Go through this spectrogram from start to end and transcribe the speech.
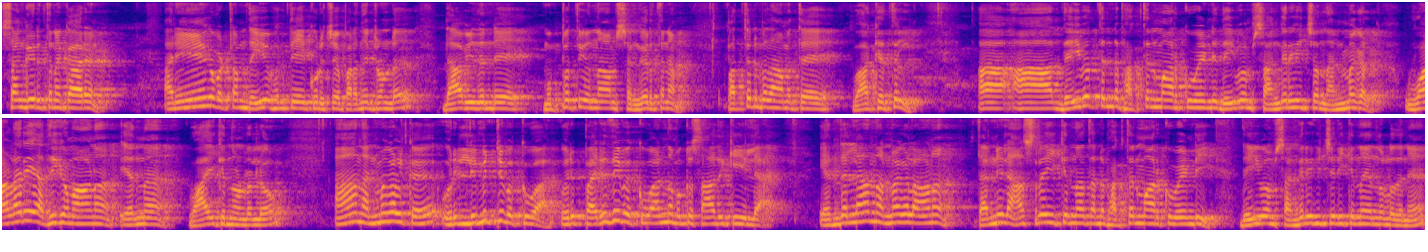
സങ്കീർത്തനക്കാരൻ. അനേകവട്ടം ദൈവഭക്തിയെക്കുറിച്ച് പറഞ്ഞിട്ടുണ്ട്. ദാവീദിന്റെ മുപ്പത്തിയൊന്നാം സങ്കീർത്തനം പത്തൊൻപതാമത്തെ വാക്യത്തിൽ ആ ദൈവത്തിന്റെ ഭക്തന്മാർക്ക് വേണ്ടി ദൈവം സംഗ്രഹിച്ച നന്മകൾ വളരെ അധികമാണ് എന്ന് വായിക്കുന്നുണ്ടല്ലോ. ആ നന്മകൾക്ക് ഒരു ലിമിറ്റ് വെക്കുവാൻ ഒരു പരിധി വെക്കുവാൻ നമുക്ക് സാധിക്കുകയില്ല. എന്തെല്ലാം നന്മകളാണ് തന്നിൽ ആശ്രയിക്കുന്ന തന്റെ ഭക്തന്മാർക്ക് വേണ്ടി ദൈവം സംഗ്രഹിച്ചിരിക്കുന്നത് എന്നുള്ളതിന്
